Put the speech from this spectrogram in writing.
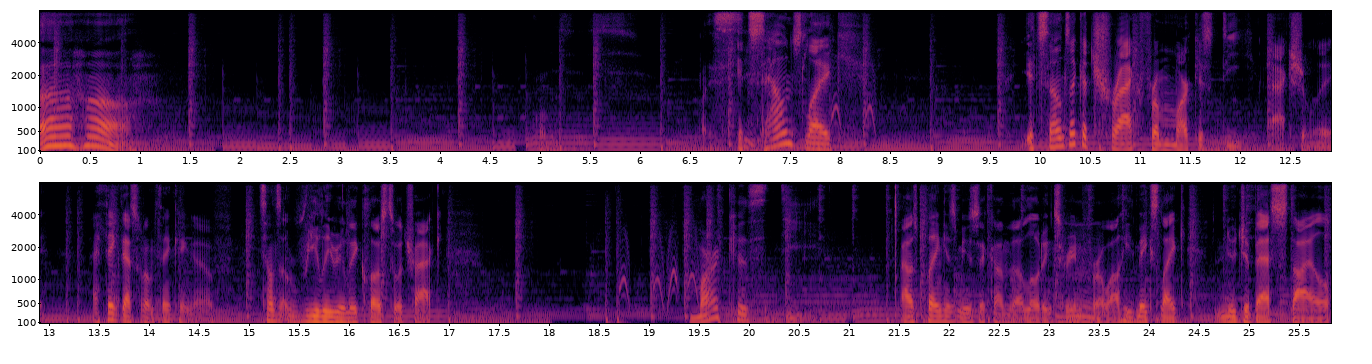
Uh it sounds like. It sounds like a track from Marcus D. Actually, I think that's what I'm thinking of. It sounds really, really close to a track. Marcus D. I was playing his music on the loading screen for a while. He makes like Nujabes style,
